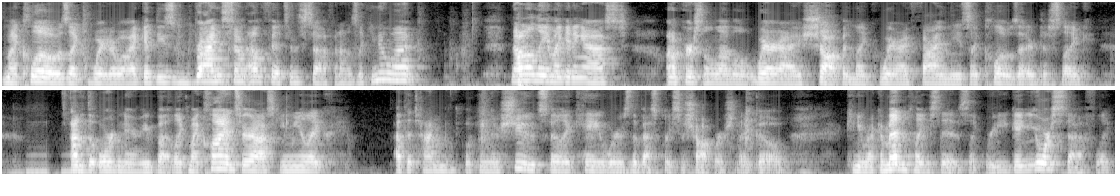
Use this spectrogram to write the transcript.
my clothes? Like where do I get these rhinestone outfits and stuff? And I was like, "You know what? Not only am I getting asked on a personal level where I shop and like where I find these like clothes that are just like out of the ordinary but like my clients are asking me like at the time of booking their shoots they're like hey where's the best place to shop where should i go can you recommend places? Like where do you get your stuff? Like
